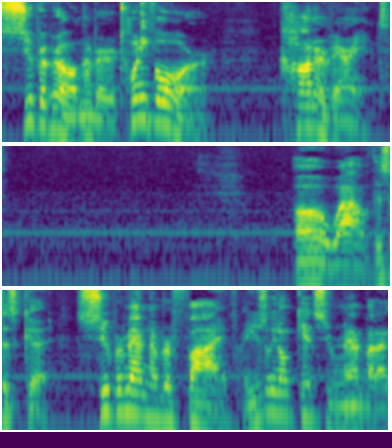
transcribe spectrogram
Supergirl number 24, Connor variant. Oh, wow, this is good. Superman number 5. I usually don't get Superman, but I,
